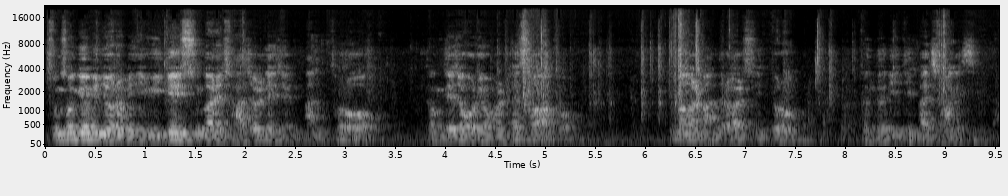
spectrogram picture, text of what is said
중소기업인 여러분이 위기의 순간에 좌절되지 않도록 경제적 어려움을 해소하고 희망을 만들어갈 수 있도록 든든히 뒷받침하겠습니다.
